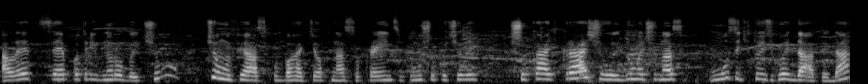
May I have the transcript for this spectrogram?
Але це потрібно робити. Чому? В чому фіаско багатьох нас, українців? Тому що почали шукати кращого і думати, що нас мусить хтось гойдати, да?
